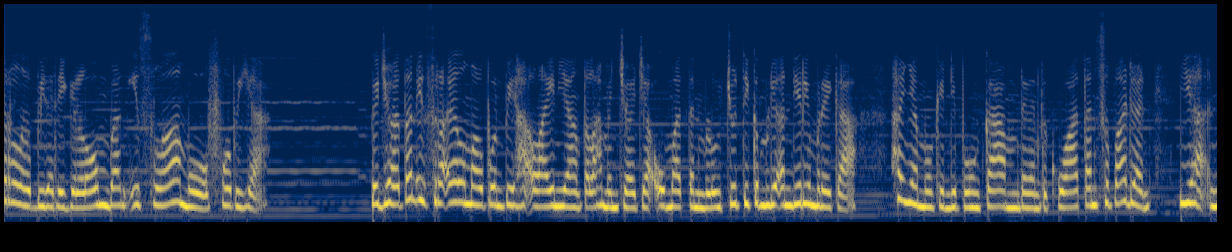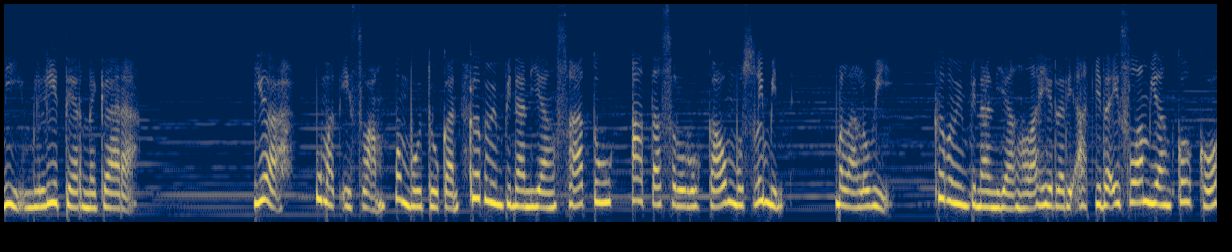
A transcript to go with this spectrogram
terlebih dari gelombang Islamofobia. Kejahatan Israel maupun pihak lain yang telah menjajah umat dan melucuti kemuliaan diri mereka hanya mungkin dibungkam dengan kekuatan sepadan, yakni militer negara. Ya, umat Islam membutuhkan kepemimpinan yang satu atas seluruh kaum muslimin melalui kepemimpinan yang lahir dari akidah Islam yang kokoh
